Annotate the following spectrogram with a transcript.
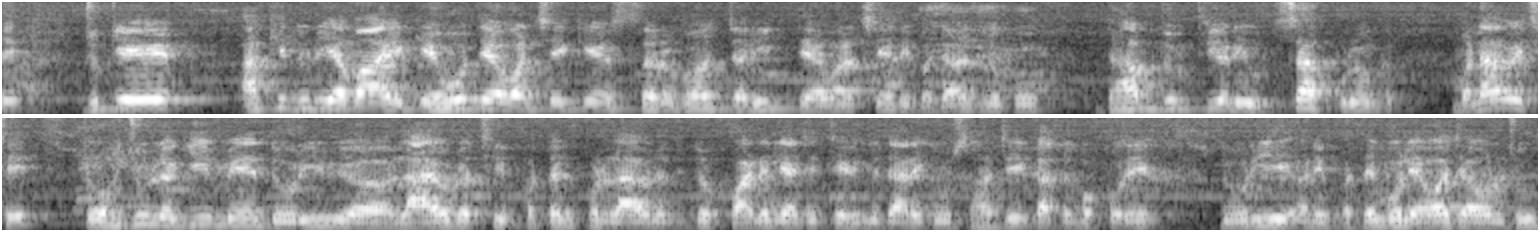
છે. જો કે આખી દુનિયામાં એક એવો તહેવાર છે કે સર્વજનિક તહેવાર છે અને બધા જ લોકો ધામધૂમથી અને ઉત્સાહપૂર્વક મનાવે છે. તો હજુ લગી મેં દોરી લાવ્યો નથી, પતંગ પણ લાવ્યો નથી. તો ફાઇનલી આજે તેરમી તારીખે હું સાંજે કાં તો બપોરે દોરી અને પતંગો લેવા જવાનું છું.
